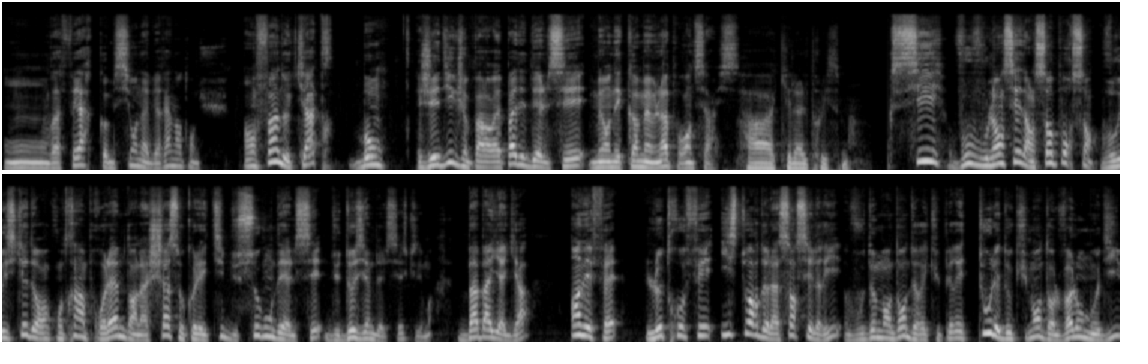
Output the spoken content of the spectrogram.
on va faire comme si on n'avait rien entendu. En fin de 4, bon, j'ai dit que je ne parlerai pas des DLC, mais on est quand même là pour rendre service. Ah, quel altruisme. Si vous vous lancez dans le 100%, vous risquez de rencontrer un problème dans la chasse au collectif du second DLC, du deuxième DLC, excusez-moi, Baba Yaga. En effet, le trophée Histoire de la sorcellerie, vous demandant de récupérer tous les documents dans le vallon maudit,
